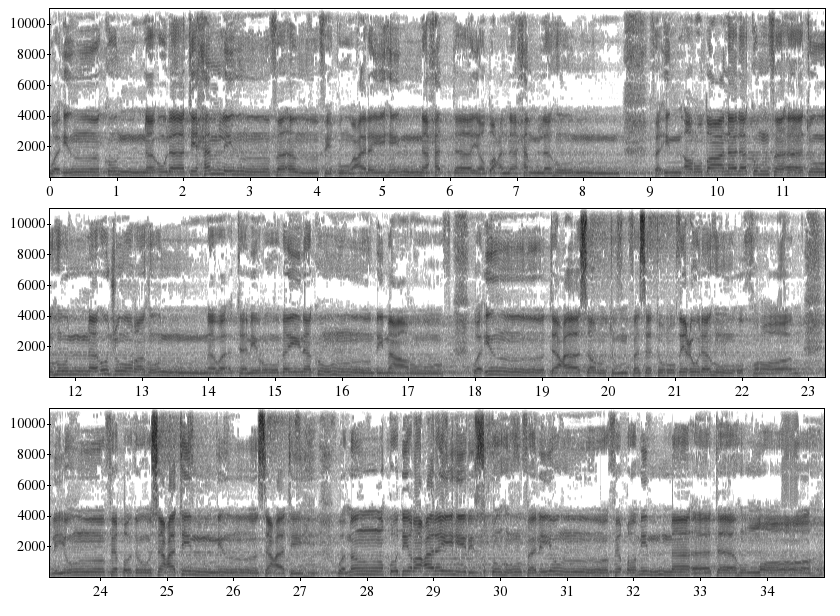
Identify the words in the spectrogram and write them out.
وإن كن أولات حمل فأنفقوا عليهن حتى يضعن حملهن. فإن أرضعن لكم فآتوهن أجورهن وأتمروا بينكم بمعروف. وإن تعاسرتم فسترضع له أخرى. لينفق ذو سعة من سعته. ومن قدر عليه رزقه فلينفق مما آتاه الله.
